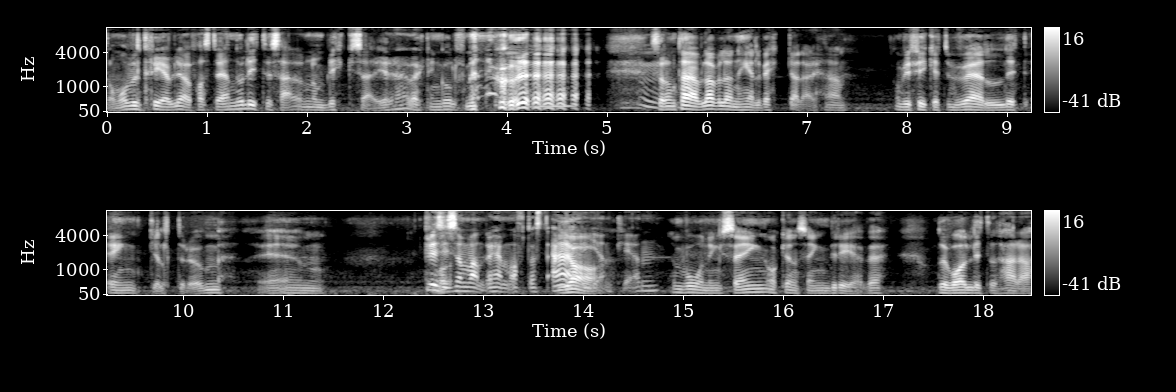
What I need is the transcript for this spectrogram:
de var väl trevliga fast det är ändå lite så här någon blick så här, är det här verkligen golfmänniskor? så de tävlar väl en hel vecka där. Ja. Och vi fick ett väldigt enkelt rum. Ehm, Precis som vandrarhem oftast är Ja. egentligen. En våningssäng och en säng bredvid. Det var lite här,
